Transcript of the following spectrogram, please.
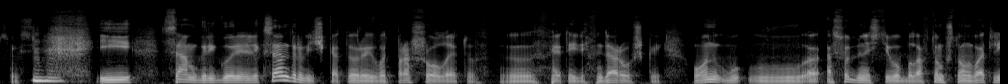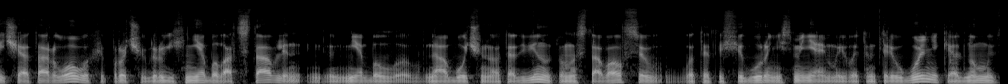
этом смысле. Угу. И сам Григорий Александрович, который вот прошел эту, э, этой дорожкой, он, особенность его была в том, что он, в отличие от Орловых и прочих других, не был отставлен, не был на обочину отодвинут, он оставался вот этой фигурой несменяемой в этом треугольнике, одном из,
